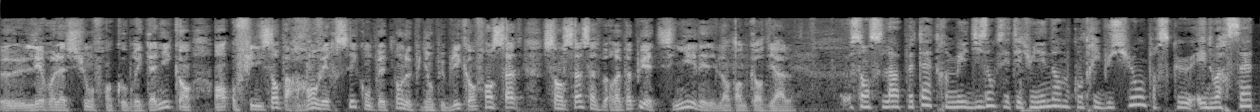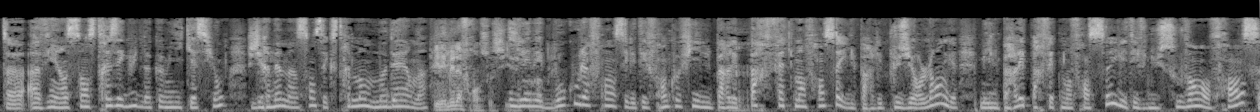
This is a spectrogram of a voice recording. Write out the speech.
euh, les relations franco-britanniques en, en finissant par renverser complètement l'opinion publique en France. Sans ça, ça n'aurait pas pu être signé, l'entente cordiale. Sans cela, peut-être, mais disons que c'était une énorme contribution parce que Édouard VII avait un sens très aigu de la communication, je dirais même un sens extrêmement moderne. Il aimait la France aussi. Il aimait beaucoup la France, il était francophile, il parlait parfaitement français, il parlait plusieurs langues, mais il parlait parfaitement français, il était venu souvent en France,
